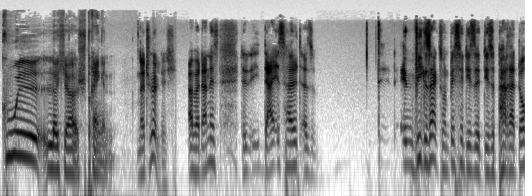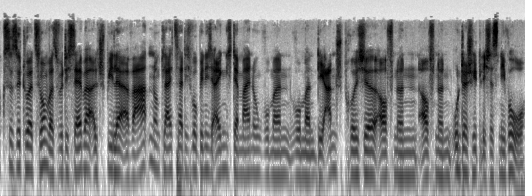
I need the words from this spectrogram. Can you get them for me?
Ghoul-Löcher sprengen. Natürlich. Aber dann ist, da ist halt, also wie gesagt, so ein bisschen diese, diese paradoxe Situation, was würde ich selber als Spieler erwarten und gleichzeitig, wo bin ich eigentlich der Meinung, wo man, wo man die Ansprüche auf ein auf einen unterschiedliches Niveau.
